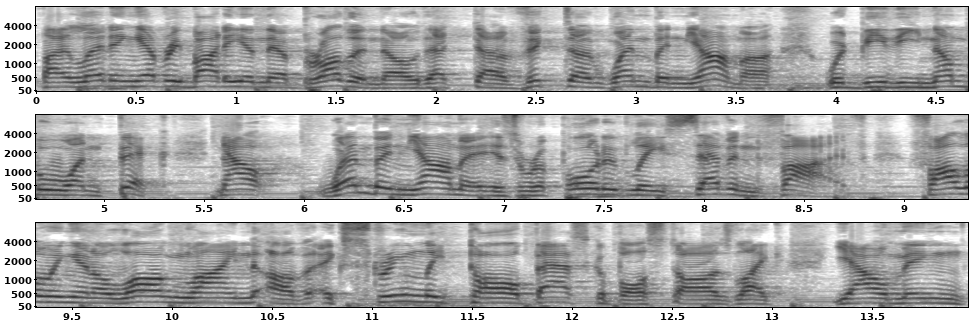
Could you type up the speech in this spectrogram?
by letting everybody and their brother know that uh, Victor Wembanyama would be the number one pick. Now, Wembanyama is reportedly 7'5, following in a long line of extremely tall basketball stars like Yao Ming,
